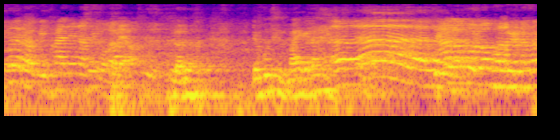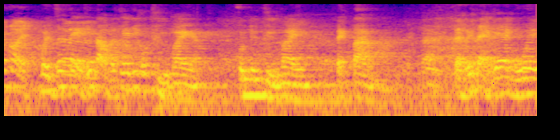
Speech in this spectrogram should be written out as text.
เมื่อเรามีท่าแนะนำตัวแล้ว เดี๋ยวเดี๋ยวกูถือไมค์ก็ได้ เออ พลังกันสักหน่อยเหมือนสเตจที่ต่างประเทศที่เขาถือไมค์อะ คนหนึงถือไมค์แตกต่าง แต่ไม่แตกแยกเว้ย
